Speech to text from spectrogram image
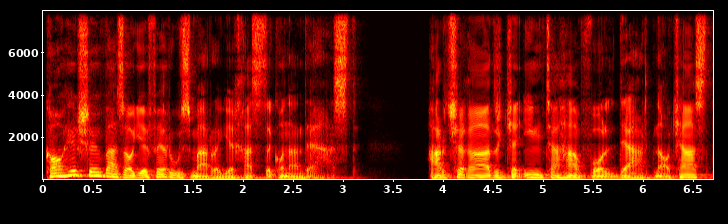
کاهش وظایف روزمره خسته کننده است. هرچقدر که این تحول دردناک است،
